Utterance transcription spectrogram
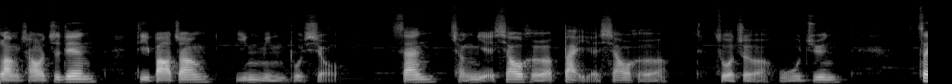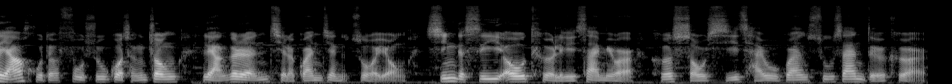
浪潮之巅第八章：英名不朽。三成也萧何，败也萧何。作者吴军。在雅虎的复苏过程中，两个人起了关键的作用：新的 CEO 特里塞缪尔和首席财务官苏珊德克尔。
